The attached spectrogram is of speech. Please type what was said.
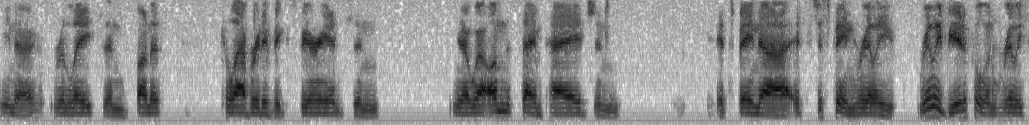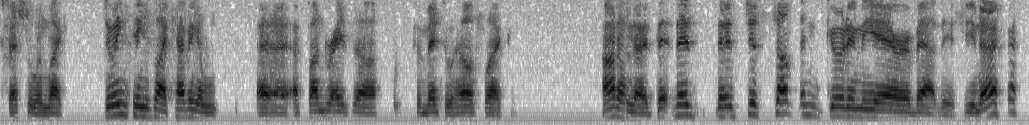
you know, release and funnest collaborative experience, and you know, we're on the same page, and it's been uh, it's just been really really beautiful and really special, and like doing things like having a a, a fundraiser for mental health, like. I don't know. Th- There's there's just something good in the air about this, you know.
